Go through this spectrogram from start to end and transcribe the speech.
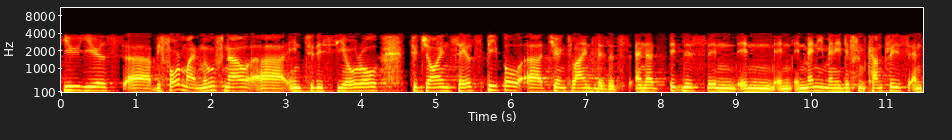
few years uh, before my move now uh, into the CEO role to join salespeople uh, during client visits, and I did this in, in, in, in many, many different countries and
